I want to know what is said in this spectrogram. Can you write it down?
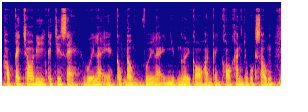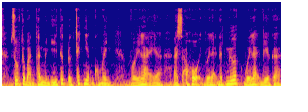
học cách cho đi, cách chia sẻ với lại cộng đồng, với lại những người có hoàn cảnh khó khăn trong cuộc sống, giúp cho bản thân mình ý thức được trách nhiệm của mình với lại à, xã hội, với lại đất nước, với lại việc à,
